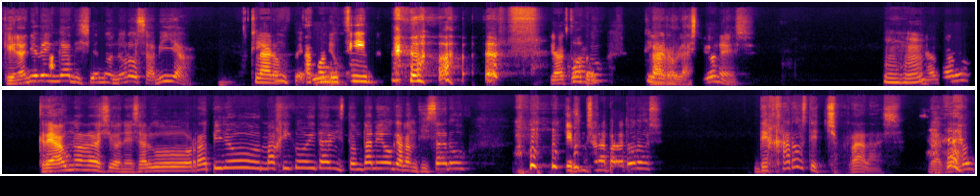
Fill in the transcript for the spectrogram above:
Que nadie venga diciendo no lo sabía. Claro, a conducir. ¿De acuerdo? Las relaciones. ¿De acuerdo? Crear una relación es algo rápido, mágico y tan instantáneo, garantizado, que funciona para todos. Dejaros de chorradas. ¿De acuerdo?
